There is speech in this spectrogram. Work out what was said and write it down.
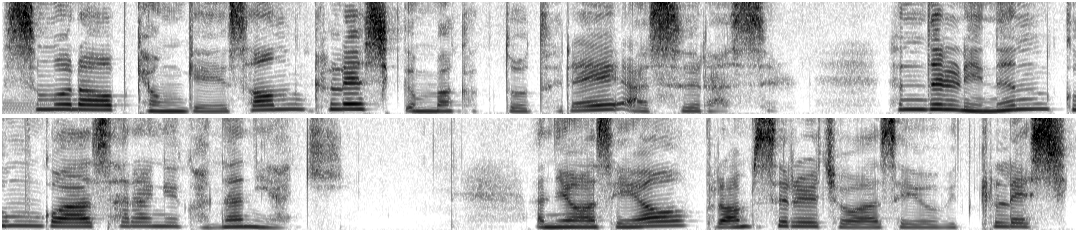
스물아홉 경계에선 클래식 음악 각도들의 아슬아슬, 흔들리는 꿈과 사랑에 관한 이야기. 안녕하세요. 브람스를 좋아하세요. with 클래식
